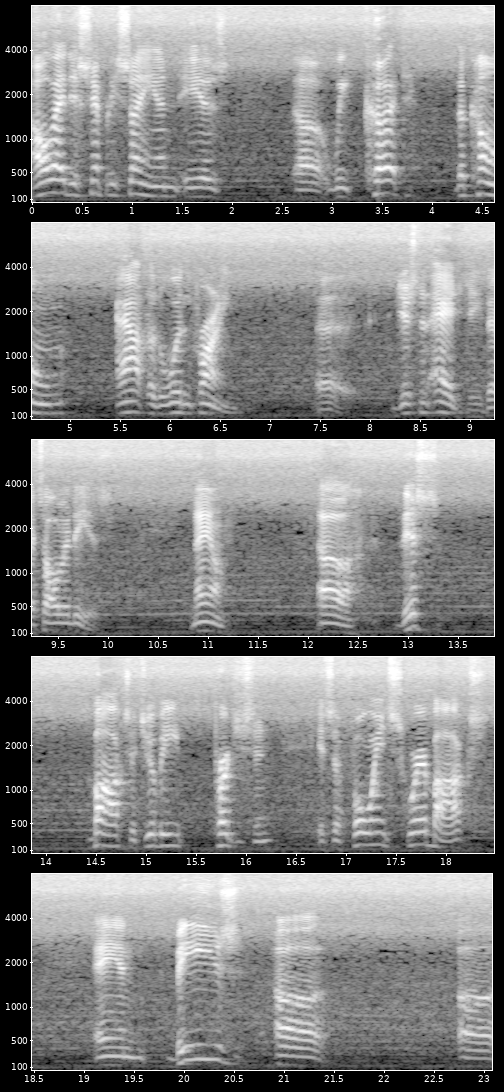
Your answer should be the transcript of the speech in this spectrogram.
all that is simply saying is uh, we cut the comb out of the wooden frame. Uh, just an adjective that's all it is. Now uh, this box that you'll be purchasing it's a four inch square box and bees uh, uh,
